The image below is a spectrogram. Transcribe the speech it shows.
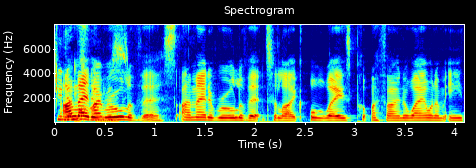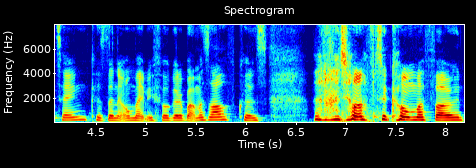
you know I made a was- rule of this. I made a rule of it to like always put my phone away when I'm eating because then it'll make me feel good about myself because then I don't have to go on my phone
